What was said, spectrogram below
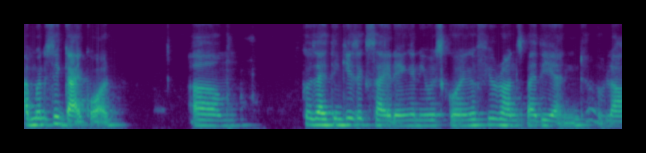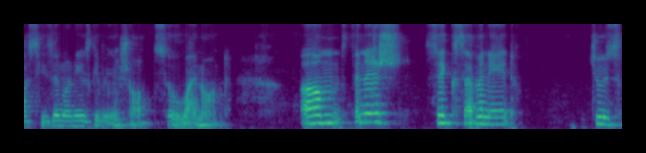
I'm going to say Gaikwad. Um, because I think he's exciting and he was scoring a few runs by the end of last season when he was giving a shot. So why not? Um, finish six, seven, eight. Choose.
